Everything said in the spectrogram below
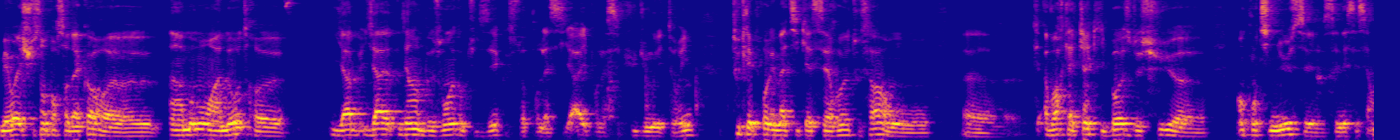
Mais ouais, je suis 100% d'accord. Euh, à un moment ou à un autre, euh, il y a y a, y a un besoin comme tu disais que ce soit pour la CI, pour la sécu, du monitoring, toutes les problématiques SRE, tout ça, on, euh, avoir quelqu'un qui bosse dessus euh, en continu, c'est nécessaire.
